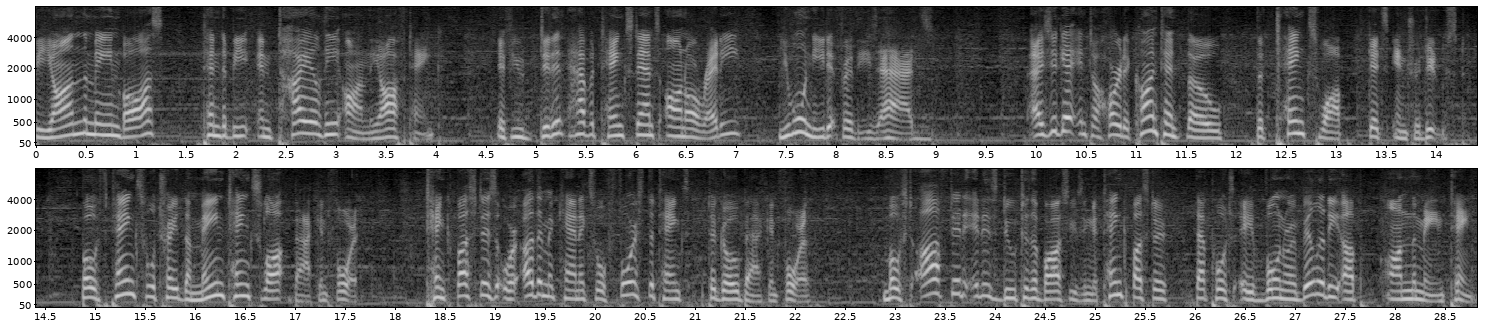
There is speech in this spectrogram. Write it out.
beyond the main boss tend to be entirely on the off tank. If you didn't have a tank stance on already, you will need it for these ads. As you get into harder content though, the tank swap gets introduced. Both tanks will trade the main tank slot back and forth. Tank busters or other mechanics will force the tanks to go back and forth. Most often, it is due to the boss using a tank buster that puts a vulnerability up on the main tank.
